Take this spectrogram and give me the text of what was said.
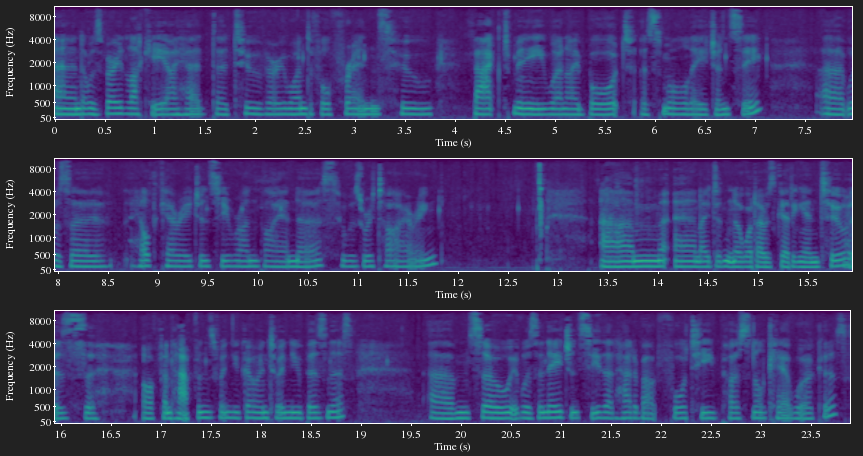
And I was very lucky. I had uh, two very wonderful friends who backed me when I bought a small agency. Uh, it was a healthcare agency run by a nurse who was retiring. Um, and I didn't know what I was getting into, as uh, often happens when you go into a new business. Um, so it was an agency that had about 40 personal care workers.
